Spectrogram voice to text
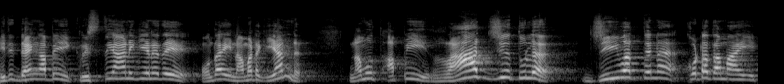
ඉතින් දැන් අපි ක්‍රිස්තියානි කියන දේ හොඳයි නමට කියන්න. නමුත් අපි රාජ්‍ය තුල ජීවත් වෙන කොට තමයි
